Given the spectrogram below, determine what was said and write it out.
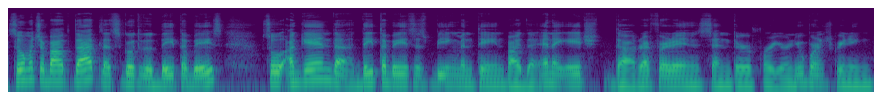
so much about that. Let's go to the database. So again, the database is being maintained by the NIH, the reference center for your newborn screening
